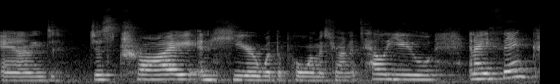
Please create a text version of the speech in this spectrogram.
and just try and hear what the poem is trying to tell you. And I think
